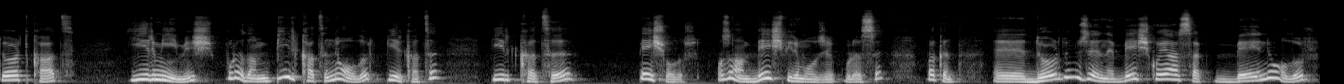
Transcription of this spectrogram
4 kat 20'ymiş. Buradan bir katı ne olur? Bir katı, bir katı 5 olur. O zaman 5 birim olacak burası. Bakın e, 4'ün üzerine 5 koyarsak B ne olur?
